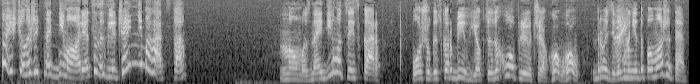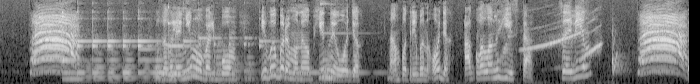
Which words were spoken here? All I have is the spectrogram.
Той, що лежить на дні моря, це незліченні багатства. Ну, ми знайдімо цей скарб. Пошуки скарбів, як це захоплююче. Гов-гов. Друзі, ви ж мені допоможете? Так! Заглянімо в альбом і виберемо необхідний одяг. Нам потрібен одяг аквалангіста. Це він? Так!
